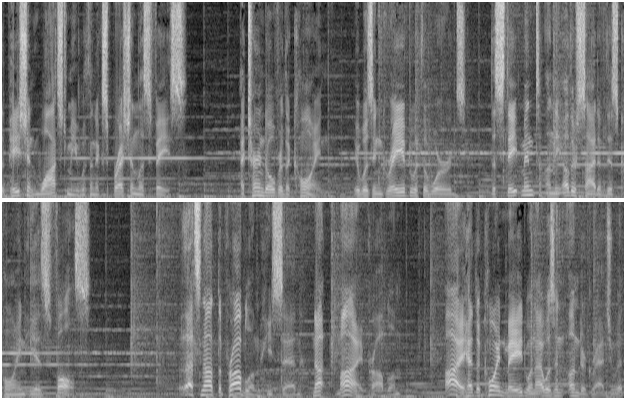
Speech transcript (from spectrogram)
The patient watched me with an expressionless face. I turned over the coin. It was engraved with the words, The statement on the other side of this coin is false. That's not the problem, he said. Not my problem. I had the coin made when I was an undergraduate.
